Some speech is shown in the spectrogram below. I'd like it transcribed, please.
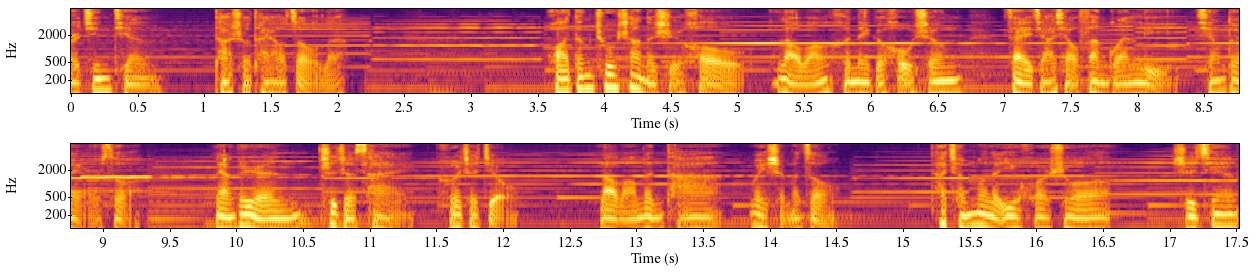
而今天，他说他要走了。华灯初上的时候，老王和那个后生在一家小饭馆里相对而坐，两个人吃着菜，喝着酒。老王问他为什么走，他沉默了一会儿说：“时间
